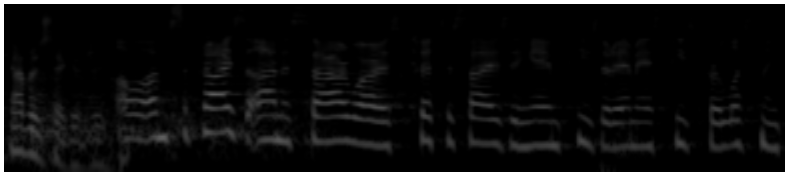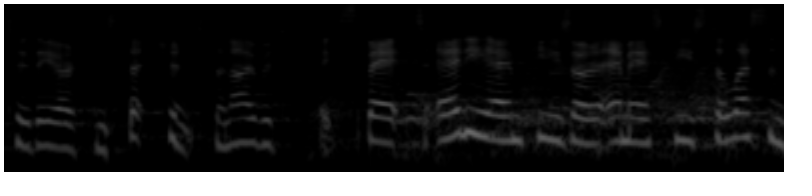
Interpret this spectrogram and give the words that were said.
Cabinet Secretary. Oh, I'm surprised that Anna Sarwar is criticising MPs or MSPs for listening to their constituents, and I would expect any MPs or MSPs to listen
